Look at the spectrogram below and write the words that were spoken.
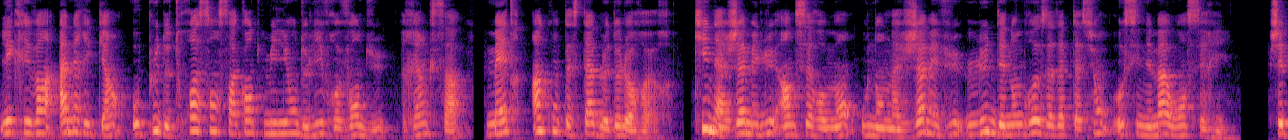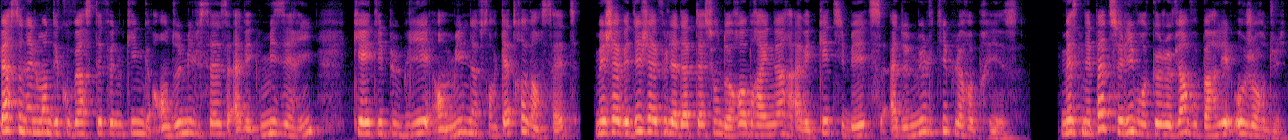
l'écrivain américain aux plus de 350 millions de livres vendus, rien que ça, maître incontestable de l'horreur. Qui n'a jamais lu un de ses romans ou n'en a jamais vu l'une des nombreuses adaptations au cinéma ou en série? J'ai personnellement découvert Stephen King en 2016 avec Misery, qui a été publié en 1987, mais j'avais déjà vu l'adaptation de Rob Reiner avec Katie Bates à de multiples reprises. Mais ce n'est pas de ce livre que je viens vous parler aujourd'hui.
